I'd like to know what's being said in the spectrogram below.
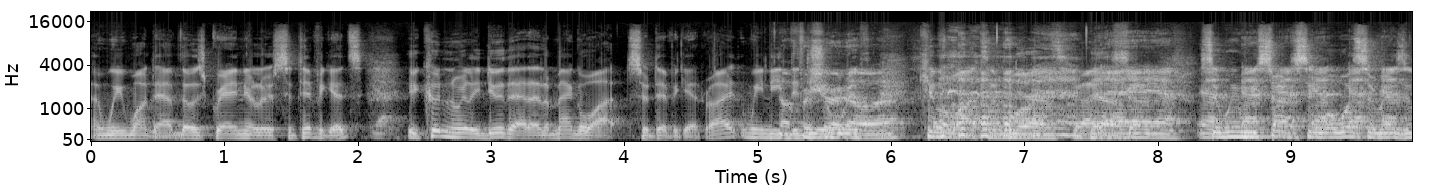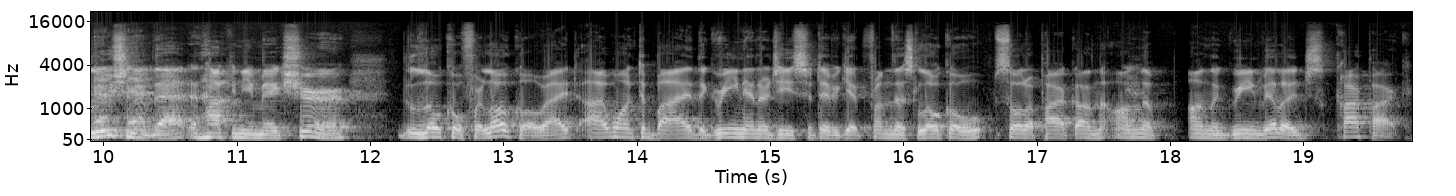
And we want to have those granular certificates. Yeah. you couldn't really do that at a megawatt certificate right? We need No, to deal sure, with no, uh, kilowatts and watts right? Yeah, so, yeah, yeah, so when yeah, we start yeah, to say, yeah, well, what's the yeah, yeah, resolution yeah. of that, and how can you make sure local for local, right? I want to buy the green energy certificate from this local solar park on the on the on the Green Village car park,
